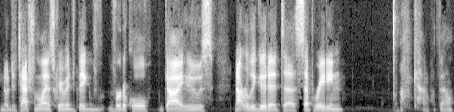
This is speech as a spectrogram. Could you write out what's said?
You know, detached from the line of scrimmage, big vertical guy who's not really good at uh, separating. Oh God, what the hell?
